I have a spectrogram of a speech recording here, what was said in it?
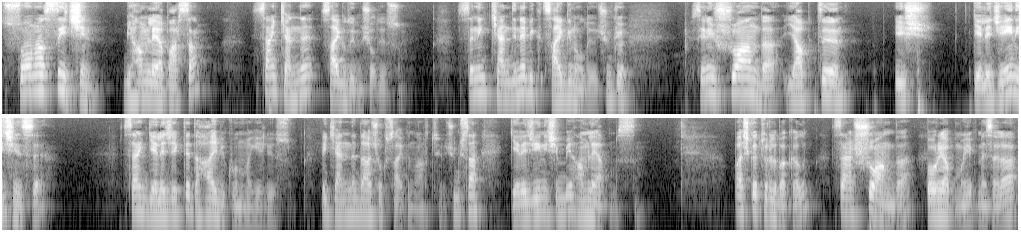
sonrası için bir hamle yaparsan sen kendine saygı duymuş oluyorsun. Senin kendine bir saygın oluyor. Çünkü senin şu anda yaptığın iş geleceğin içinse sen gelecekte daha iyi bir konuma geliyorsun. Ve kendine daha çok saygın artıyor. Çünkü sen geleceğin için bir hamle yapmışsın. Başka türlü bakalım. Sen şu anda doğru yapmayıp mesela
